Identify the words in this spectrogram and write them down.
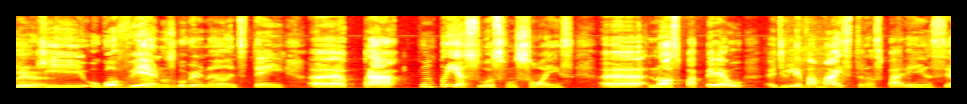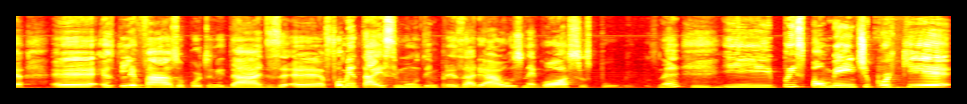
É. que o governo, os governantes têm para cumprir as suas funções. É, nosso papel é de levar mais transparência, é, é levar as oportunidades, é, fomentar esse mundo empresarial, os negócios públicos né? E principalmente porque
